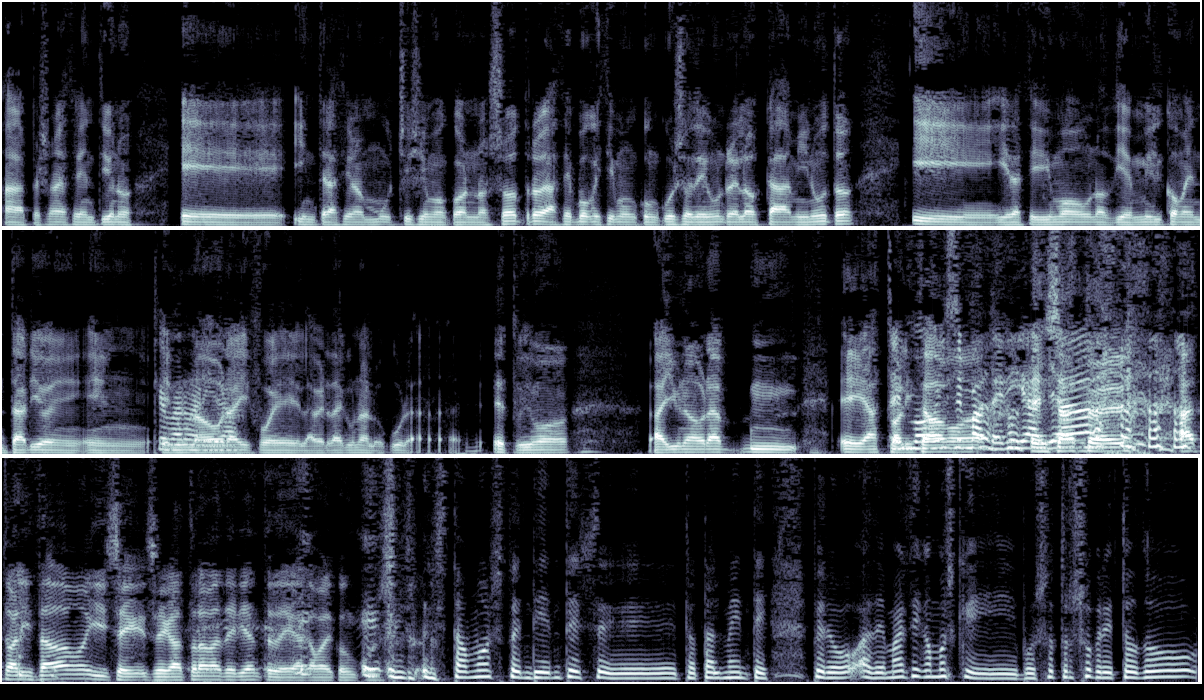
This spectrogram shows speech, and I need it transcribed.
a las personas de C21 eh, interaccionan muchísimo con nosotros. Hace poco hicimos un concurso de un reloj cada minuto y, y recibimos unos 10.000 comentarios en, en, en una hora y fue la verdad que una locura. Estuvimos hay una hora mm, eh, actualizábamos. sin batería ya. Exacto, eh, actualizábamos y se, se gastó la batería antes de acabar el concurso. Eh, Estamos pendientes eh, totalmente, pero además digamos que vosotros sobre todo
